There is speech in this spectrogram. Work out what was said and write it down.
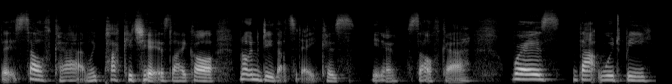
but it's self care. And we package it as like, oh, I'm not going to do that today because, you know, self care. Whereas that would be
